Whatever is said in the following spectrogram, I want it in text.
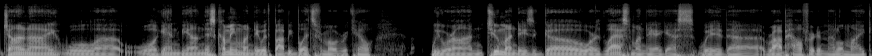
John and I will uh, will again be on this coming Monday with Bobby Blitz from Overkill. We were on two Mondays ago, or last Monday, I guess, with uh, Rob Halford and Metal Mike.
